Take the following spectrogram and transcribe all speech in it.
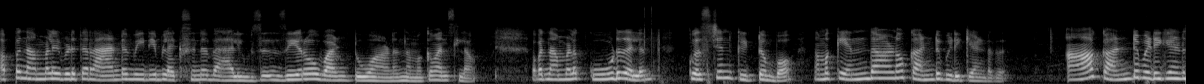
അപ്പോൾ നമ്മൾ ഇവിടുത്തെ റാൻഡം വേരിയബിൾ എക്സിന്റെ വാല്യൂസ് സീറോ വൺ ടു ആണെന്ന് നമുക്ക് മനസ്സിലാവും. അപ്പോൾ നമ്മൾ കൂടുതലും ക്വസ്റ്റ്യൻ കിട്ടുമ്പോൾ നമുക്ക് എന്താണോ കണ്ടുപിടിക്കേണ്ടത്. ആ കണ്ടുപിടിക്കേണ്ട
